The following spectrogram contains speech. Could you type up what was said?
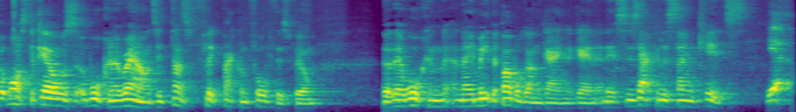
but whilst the girls are walking around, it does flick back and forth. This film that they're walking and they meet the bubblegum gang again, and it's exactly the same kids. Yeah,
